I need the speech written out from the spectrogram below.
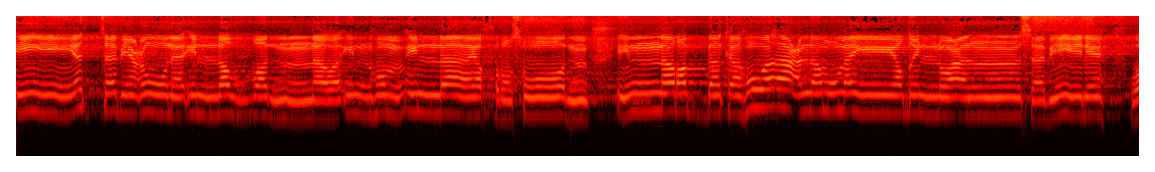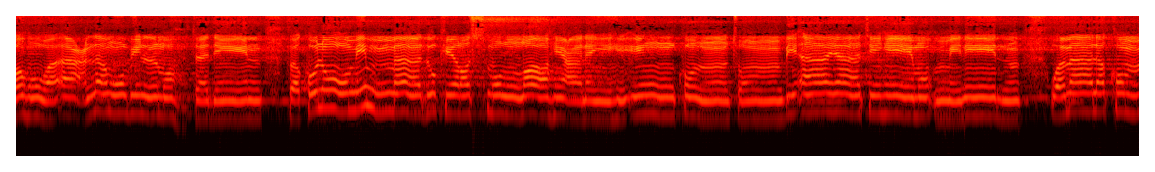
إن يتبعون إلا الظن وإن هم إلا يخرصون. إن ربك هو أعلم من يضل عن سبيله وهو أعلم بالمهتدين. فكلوا مما ذكر اسم الله عليه إن كنتم بآياته مؤمنين. وما لكم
